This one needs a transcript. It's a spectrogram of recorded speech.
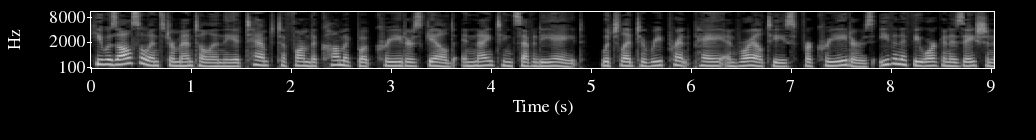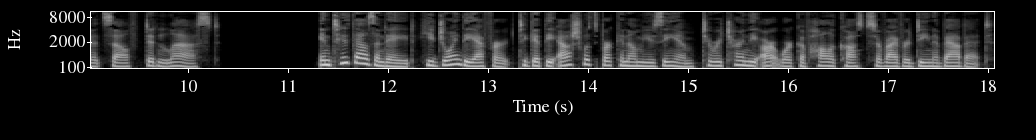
He was also instrumental in the attempt to form the Comic Book Creators Guild in 1978, which led to reprint pay and royalties for creators even if the organization itself didn't last. In 2008 he joined the effort to get the Auschwitz-Birkenau Museum to return the artwork of Holocaust survivor Dina Babbitt.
